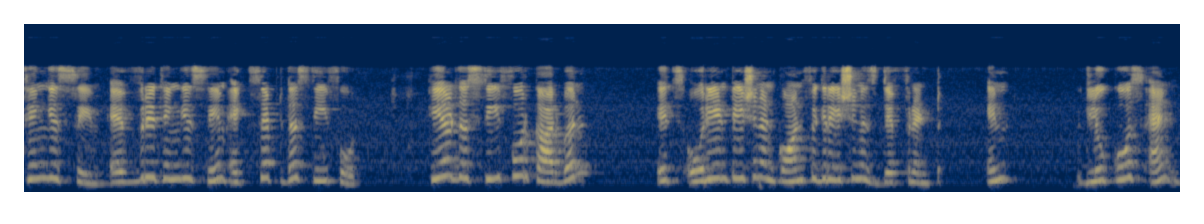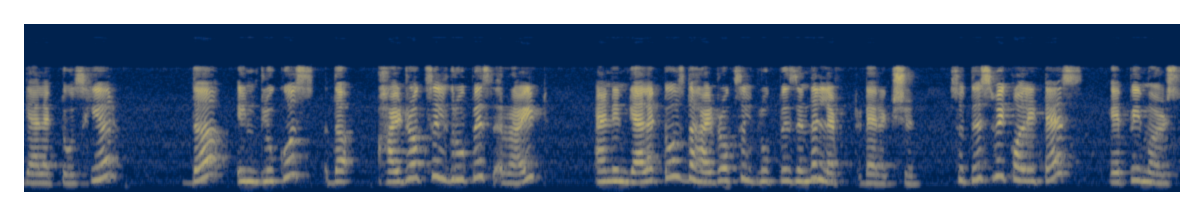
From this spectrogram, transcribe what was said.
everything is same. Everything is same except the C4. Here the C4 carbon, its orientation and configuration is different in glucose and galactose. Here the in glucose the hydroxyl group is right and in galactose the hydroxyl group is in the left direction. So this we call it as epimers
